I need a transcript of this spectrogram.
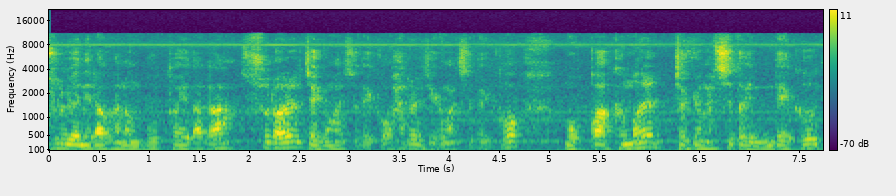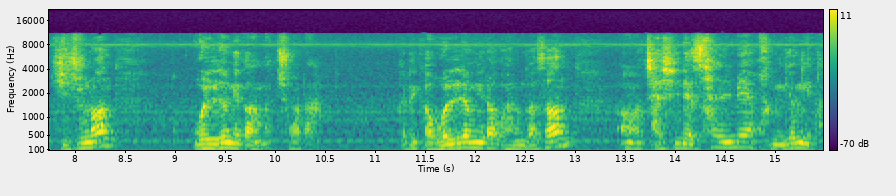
술년이라고 하는 무토에다가 수를 적용할 수도 있고 화를 적용할 수도 있고 목과 금을 적용할 수도 있는데 그 기준은 원령에다가 맞추어라. 그러니까 원령이라고 하는 것은 어, 자신의 삶의 환경이다.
